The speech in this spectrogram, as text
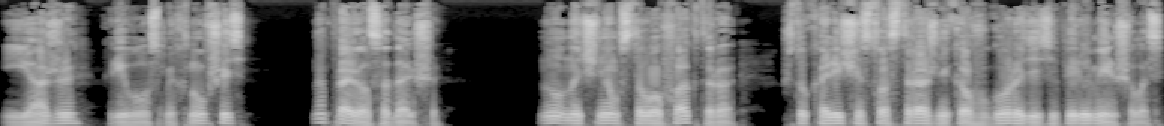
Я же, криво усмехнувшись, направился дальше. Ну, начнем с того фактора, что количество стражников в городе теперь уменьшилось,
